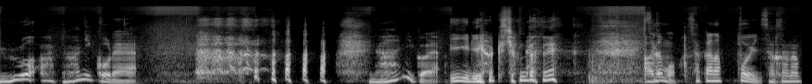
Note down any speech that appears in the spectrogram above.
うわ、何これ？何これ？いいリアクションだね。あでも魚っぽい。魚っ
